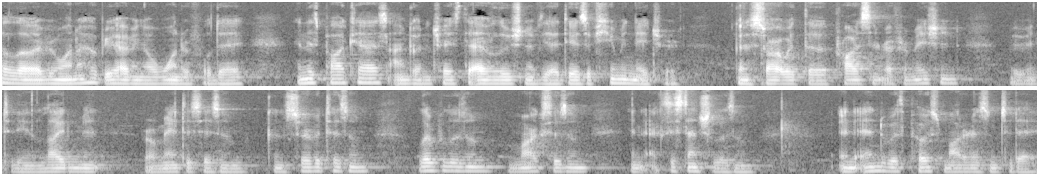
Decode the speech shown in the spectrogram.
Hello, everyone. I hope you're having a wonderful day. In this podcast, I'm going to trace the evolution of the ideas of human nature. I'm going to start with the Protestant Reformation, move into the Enlightenment, Romanticism, Conservatism, Liberalism, Marxism, and Existentialism, and end with postmodernism today,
